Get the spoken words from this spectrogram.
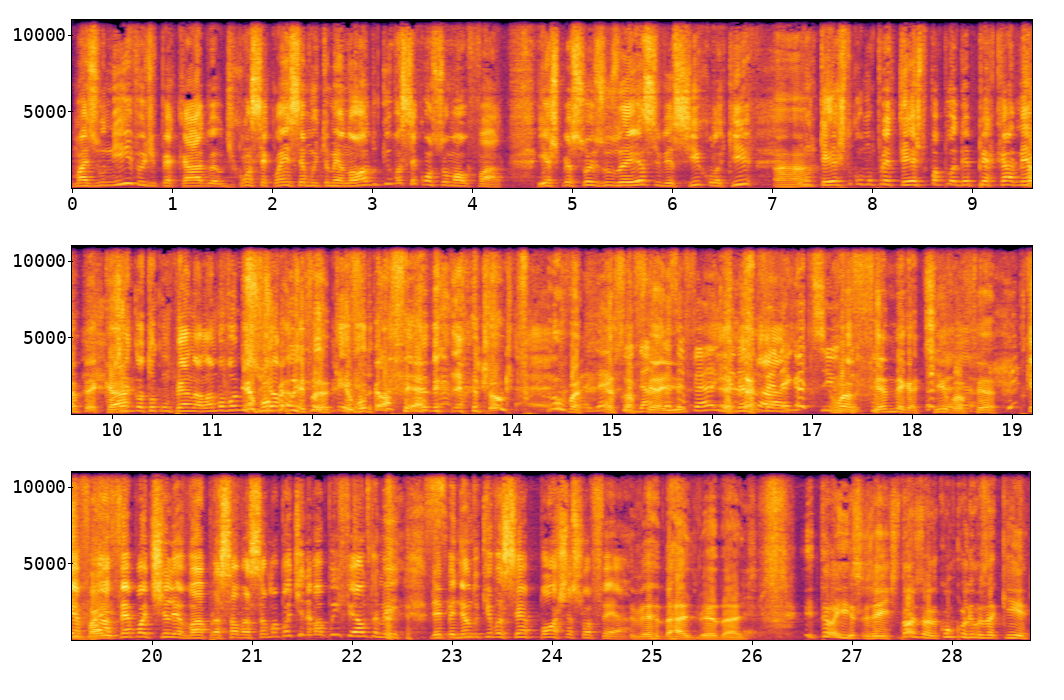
mas o nível de pecado, de consequência, é muito menor do que você consumar o fato. E as pessoas usam esse versículo aqui, Aham. um texto, como pretexto para poder pecar mesmo. Pra pecar. Já que eu tô com o pé na lama, eu vou me Eu vou, sujar pela, por inteiro. eu vou pela fé. Então, não vai. Mas é, essa cuidado fé com aí. essa fé aí, né? A fé verdade. negativa. Uma fé negativa, uma fé. Porque que a, vai... a fé pode te levar para a salvação, mas pode te levar para o inferno também, dependendo do que você aposta a sua fé. Verdade, verdade. Então é isso, gente. Nós olha, concluímos aqui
